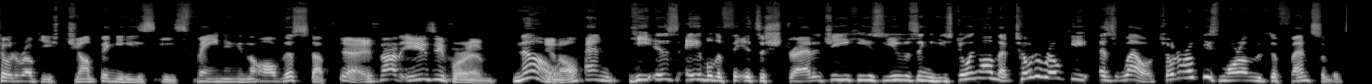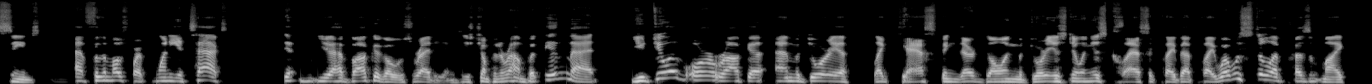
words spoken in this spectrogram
Todoroki's jumping. He's he's feigning and all this stuff. Yeah, it's not easy for him. No, You know? and he is able to. Fi- it's a strategy he's using. He's doing all that. Todoroki as well. Todoroki's more on the defensive, it seems, for the most part. When he attacks, you have Bakugo's ready and he's jumping around. But in that, you do have Uraraka and Midoriya like gasping. They're going. Midoriya's doing his classic play by play. Well, we still have present Mic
